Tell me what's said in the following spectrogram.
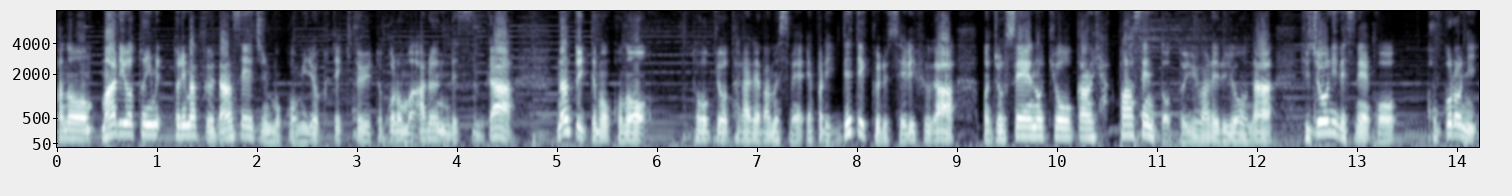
あの、周りを取り巻く男性陣もこう魅力的というところもあるんですが、なんといってもこの東京タラレバ娘、やっぱり出てくるセリフが、まあ、女性の共感100%と言われるような、非常にですね、こう、心に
